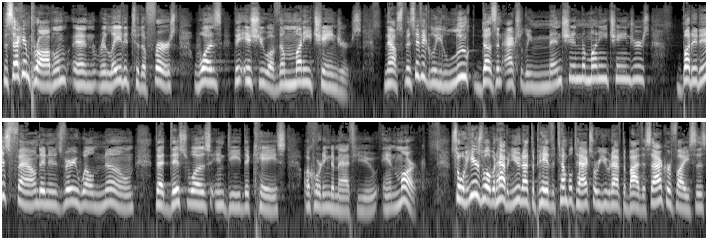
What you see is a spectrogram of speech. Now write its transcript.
The second problem, and related to the first, was the issue of the money changers. Now, specifically, Luke doesn't actually mention the money changers, but it is found and it is very well known that this was indeed the case according to Matthew and Mark. So here's what would happen you'd have to pay the temple tax or you would have to buy the sacrifices,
